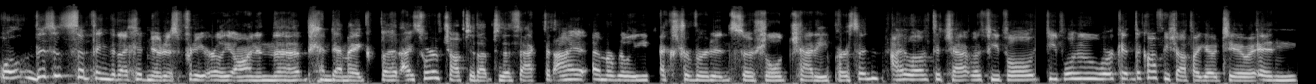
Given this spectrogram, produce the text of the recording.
Well, this is something that I had noticed pretty early on in the pandemic, but I sort of chopped it up to the fact that I am a really extroverted, social, chatty person. I love to chat with people, people who work at the coffee shop I go to, and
